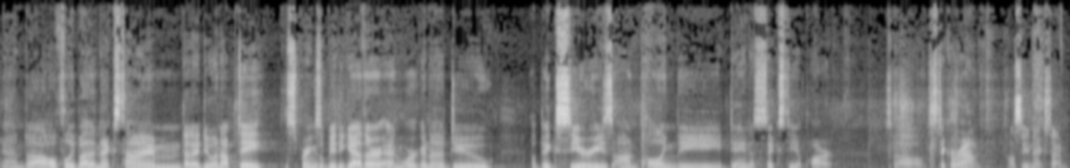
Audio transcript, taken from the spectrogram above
And uh, hopefully by the next time that I do an update, the springs will be together, and we're going to do a big series on pulling the Dana 60 apart. So stick around. I'll see you next time.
